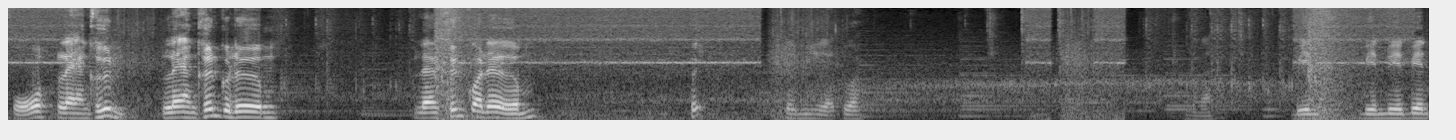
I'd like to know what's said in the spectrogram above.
โหแรงขึ้น แรงขึ้นกว่าเดิม แรงขึ้นกว่าเดิม เฮ้ยเคยมีอะไรตัวเบียนะบิน บิน บิน บิน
